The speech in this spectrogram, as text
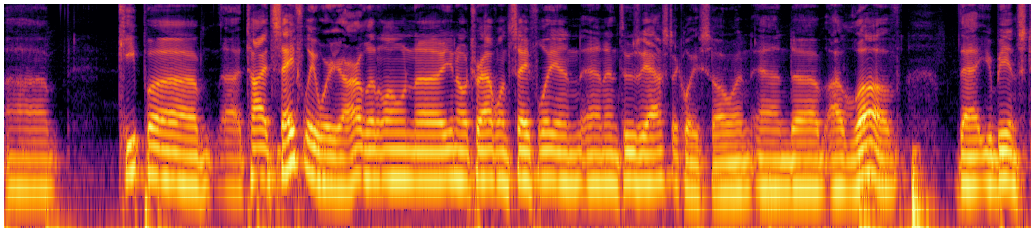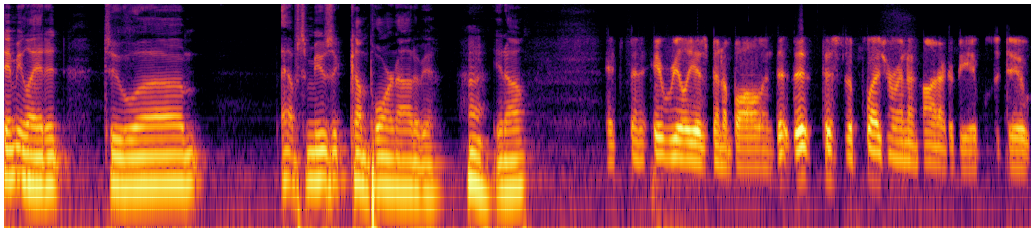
um, keep uh, uh, tied safely where you are, let alone uh, you know traveling safely and, and enthusiastically. So, and and uh, I love that you're being stimulated to um, have some music come pouring out of you. Huh. You know, It's been it really has been a ball, and th- th- this is a pleasure and an honor to be able to do.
